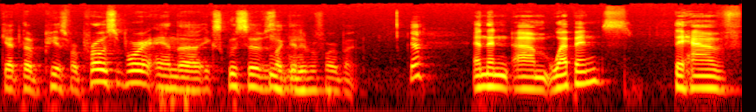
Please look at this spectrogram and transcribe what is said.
get the PS4 Pro support and the exclusives like they Mhm. did before. But yeah, And then um, weapons. They have.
